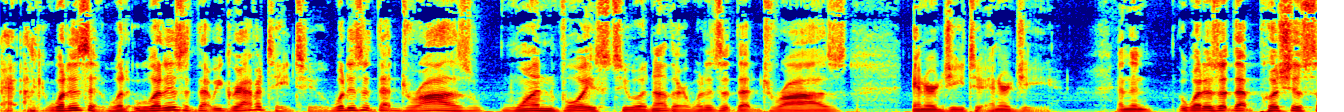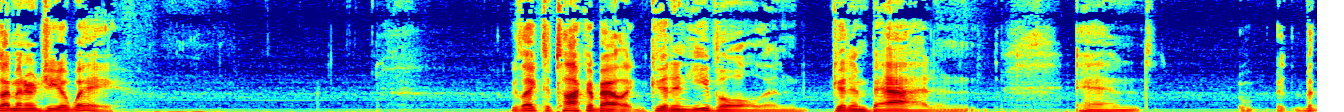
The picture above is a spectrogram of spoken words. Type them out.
like what is it what what is it that we gravitate to what is it that draws one voice to another what is it that draws energy to energy and then what is it that pushes some energy away? We like to talk about like good and evil and good and bad and and but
